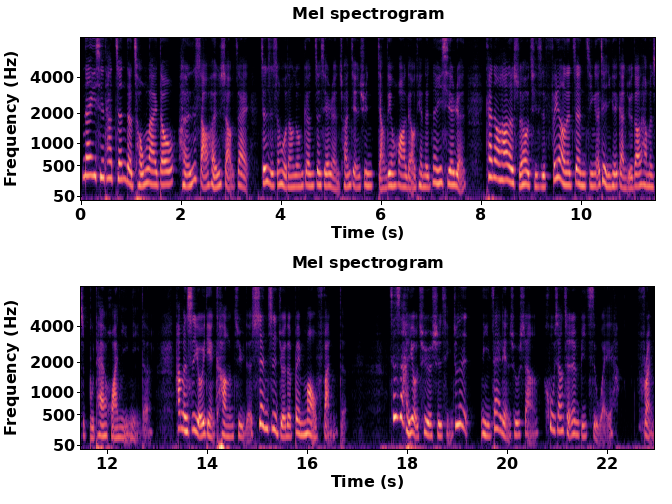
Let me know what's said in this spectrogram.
那一些他真的从来都很少很少在真实生活当中跟这些人传简讯、讲电话、聊天的那一些人，看到他的时候，其实非常的震惊，而且你可以感觉到他们是不太欢迎你的，他们是有一点抗拒的，甚至觉得被冒犯的。这是很有趣的事情，就是你在脸书上互相承认彼此为 friend，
